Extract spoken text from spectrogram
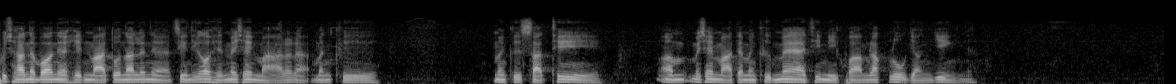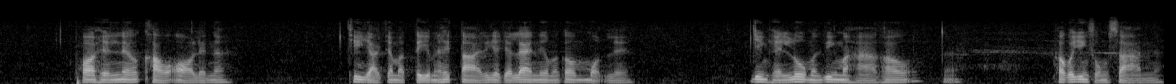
ผู้ชายในบอลเนี่ยเห็นหมาตัวนั้นแล้วเนี่ย สิ่งที่เขาเห็นไม่ใช่หมาแล้วล่ะ มันคือ มันคือสัตว์ที่ ไม่ใช่หมาแต่มันคือแม่ที่มีความรักลูกอย่างยิ่งนะพอเห็นแล้วเข่าอ่อนเลยนะ ที่อยากจะมาตีมันให้ตาย หรืออยากจะแล่เนื้อมันก็หมดเลย ยิ่งเห็นลูกมันวิ่งมาหาเขานะเขาก็ยิ่งสงสารนะ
